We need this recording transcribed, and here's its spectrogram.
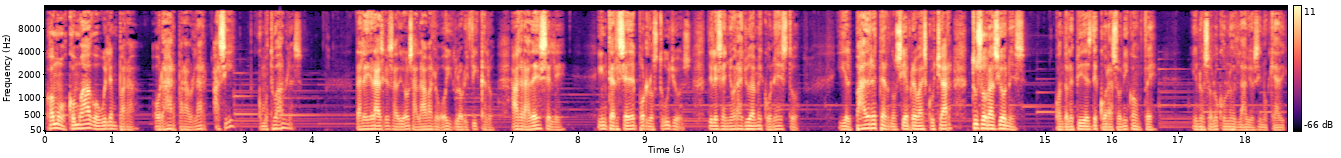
¿Cómo? ¿Cómo hago, William, para orar, para hablar? Así, como tú hablas. Dale gracias a Dios, alábalo hoy, glorifícalo, agradecele, intercede por los tuyos. Dile, Señor, ayúdame con esto. Y el Padre Eterno siempre va a escuchar tus oraciones cuando le pides de corazón y con fe, y no solo con los labios, sino que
